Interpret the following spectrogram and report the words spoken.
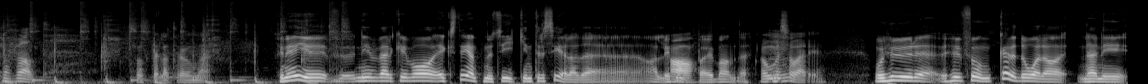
framförallt. som spelar trummor. För ni, är ju, för ni verkar ju vara extremt musikintresserade allihopa i bandet. Jo men Mm. så är det ju. Och hur, hur funkar det då, då när ni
